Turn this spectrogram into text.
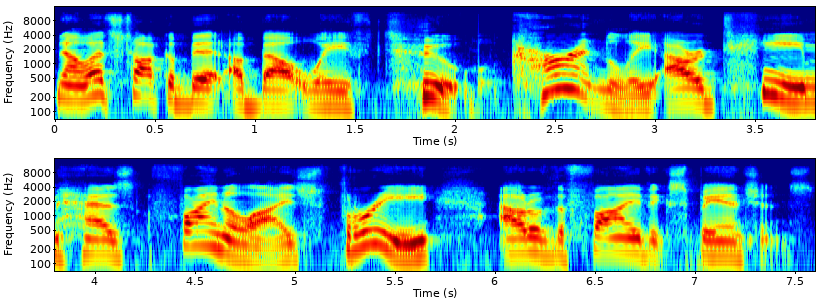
Now let's talk a bit about Wave 2. Currently, our team has finalized three out of the five expansions.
